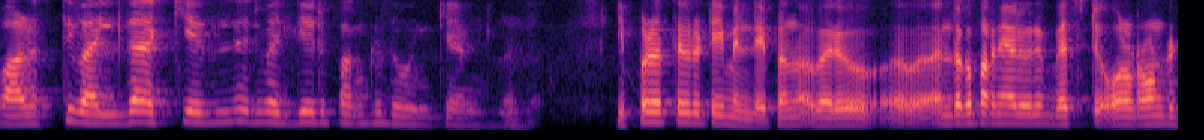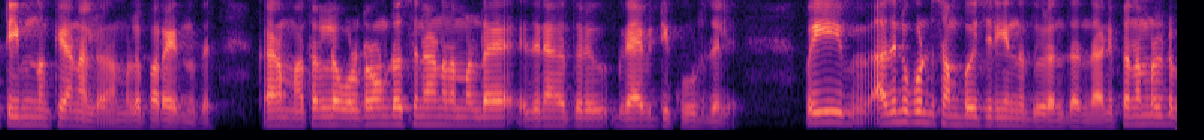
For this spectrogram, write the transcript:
വളർത്തി വലുതാക്കിയതിൽ ഒരു വലിയൊരു പങ്ക് ധോനിക്കാണുള്ളത്. ഇപ്പോഴത്തെ ഒരു ടീമിന്റെ ഇപ്പം ഒരു എന്തൊക്കെ പറഞ്ഞാലും ഒരു ബെസ്റ്റ് ഓൾറൗണ്ട് ടീം എന്നൊക്കെയാണല്ലോ നമ്മൾ പറയുന്നത്. കാരണം മാത്രമല്ല ഓൾറൗണ്ടേഴ്സിനാണ് നമ്മളുടെ ഇതിനകത്തൊരു ഗ്രാവിറ്റി കൂടുതൽ. അപ്പോൾ ഈ അതിനെക്കൊണ്ട് സംഭവിച്ചിരിക്കുന്ന ദുരന്തം എന്താണ്? ഇപ്പം നമ്മളുടെ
